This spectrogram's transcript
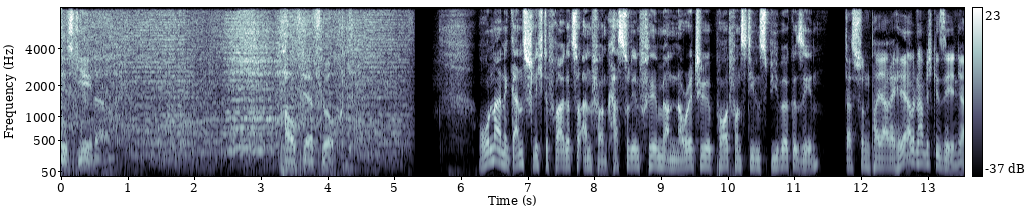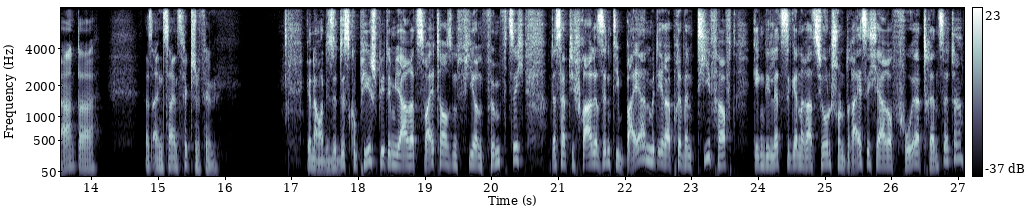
ist jeder auf der Flucht. Ron, eine ganz schlichte Frage zu Anfang. Hast du den Film Minority Report von Steven Spielberg gesehen? Das ist schon ein paar Jahre her, aber den habe ich gesehen, ja. Da, das ist ein Science-Fiction-Film. Genau, diese Diskopie spielt im Jahre 2054. Deshalb die Frage, sind die Bayern mit ihrer Präventivhaft gegen die letzte Generation schon 30 Jahre vorher Trendsetter?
